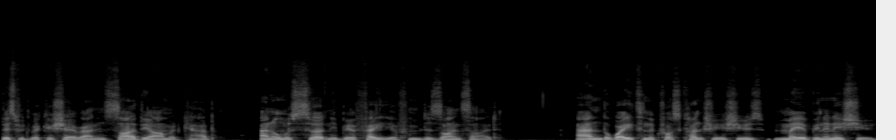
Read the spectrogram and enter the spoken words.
This would ricochet around inside the armoured cab and almost certainly be a failure from the design side. And the weight and the cross-country issues may have been an issue.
